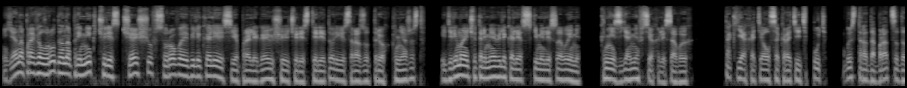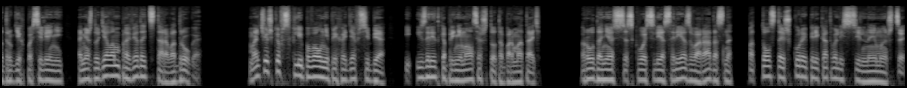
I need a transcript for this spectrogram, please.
Я направил Руда напрямик через чащу в суровое великолесье, пролегающее через территории сразу трех княжеств и делимое четырьмя великолесскими лесовыми, князьями всех лесовых. Так я хотел сократить путь, быстро добраться до других поселений, а между делом проведать старого друга. Мальчишка всхлипывал, не приходя в себя, и изредка принимался что-то бормотать. Руда несся сквозь лес резво, радостно, под толстой шкурой перекатывались сильные мышцы.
